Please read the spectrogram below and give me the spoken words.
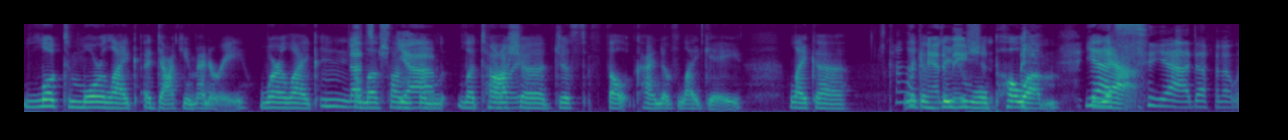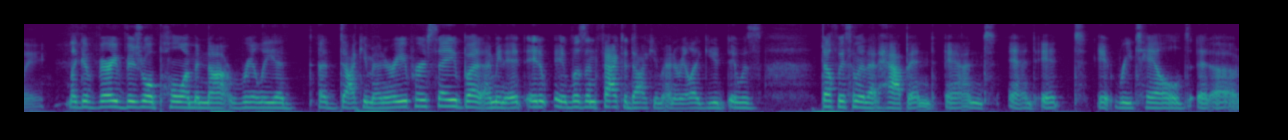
looked more like a documentary where like mm, the love song yeah, for Latasha totally. just felt kind of like a like a like, like, a visual poem. yes, yeah. yeah, definitely. Like a very visual poem and not really a a documentary per se, but I mean it it it was in fact a documentary. Like you it was definitely something that happened and and it it retailed it uh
